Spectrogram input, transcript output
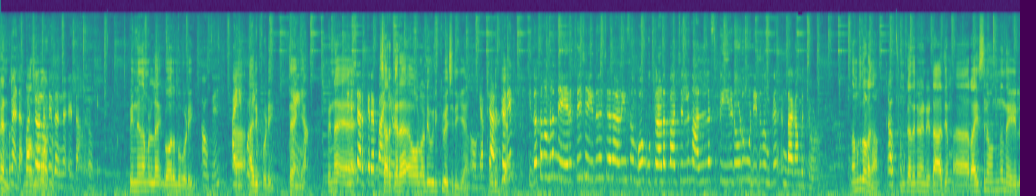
വേണ്ട, പിന്നെ നമ്മളുടെ ഗോതമ്പ് പൊടി. അരിപ്പൊടി. തേങ്ങ. പിന്നെ ശർക്കര ഓൾറെഡി ഉരുക്കി വെച്ചിരിക്കുകയാണ്. ഇതൊക്കെ നമ്മൾ നേരത്തെ ചെയ്ത് വെച്ചാലാണ് ഈ സംഭവം ഉത്രാടപ്പാച്ചിൽ നല്ല സ്പീഡോട് കൂടിയിട്ട് നമുക്ക് ഉണ്ടാക്കാൻ പറ്റുള്ളൂ. നമുക്ക് തുടങ്ങാം. നമുക്ക് അതിന് വേണ്ടിയിട്ട് ആദ്യം റൈസിന് ഒന്ന് നെയ്യിൽ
